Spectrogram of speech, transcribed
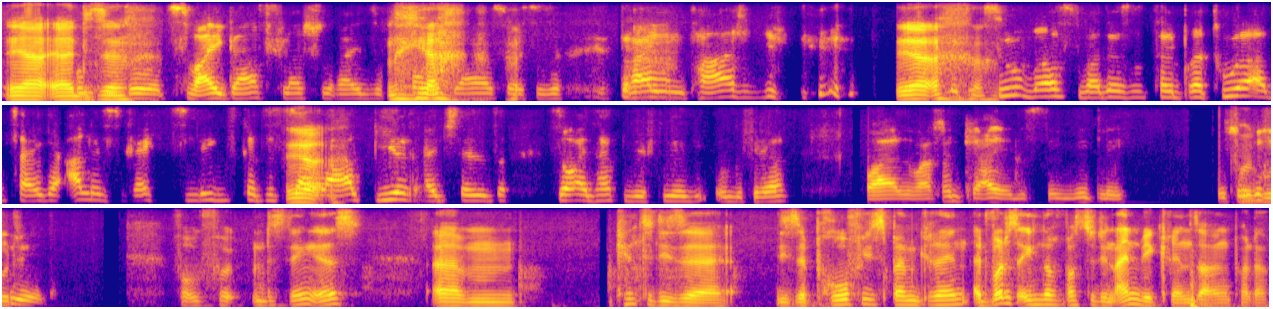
Ja, ja, diese. So zwei Gasflaschen rein, so voll ja. Gas, weißt du, so drei gefühlt. Ja. Wenn du zumachst, war das so Temperaturanzeige, alles rechts, links, könntest Salat, ja. Bier reinstellen. So. so einen hatten wir früher ungefähr. Boah, das war schon geil, das Ding, wirklich. Das schon voll gefühlt. Voll, voll. Und das Ding ist, ähm, kennst du diese, diese Profis beim Grillen? Du wolltest eigentlich noch was zu den Einweggrillen sagen, Paula?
